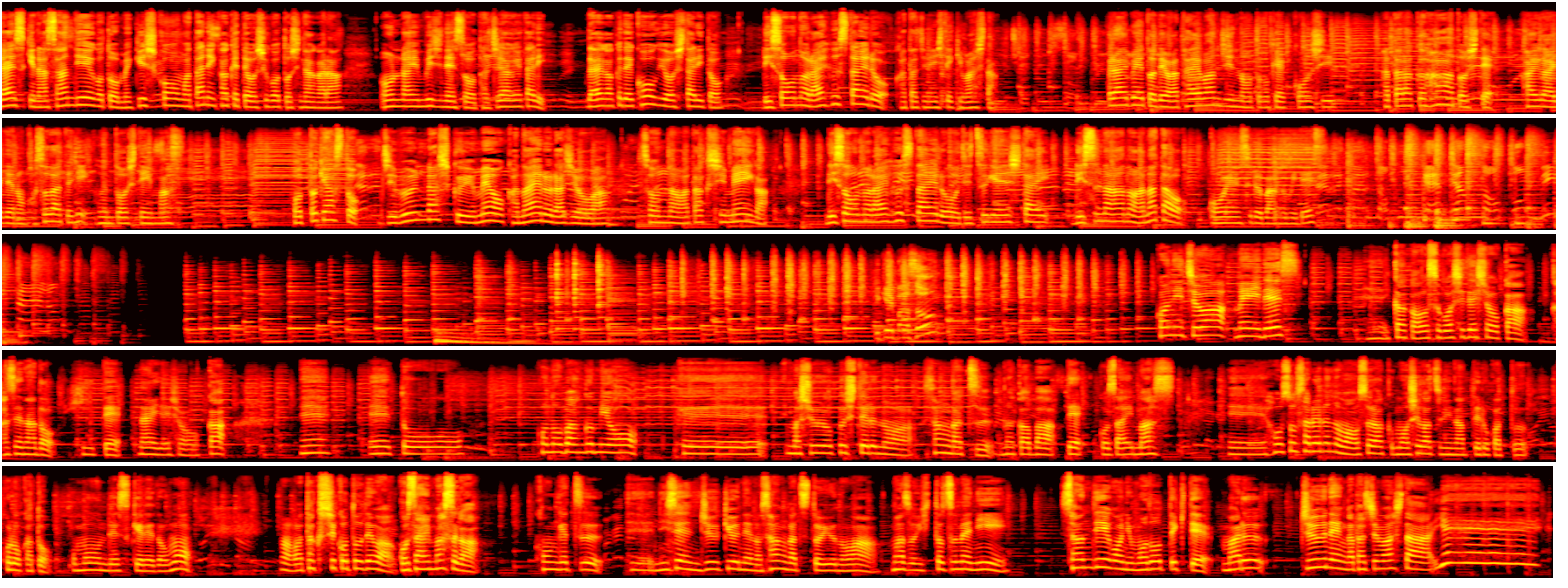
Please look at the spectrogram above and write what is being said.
大好きなサンディエゴとメキシコを股にかけてお仕事しながらオンラインビジネスを立ち上げたり大学で講義をしたりと理想のライフスタイルを形にしてきました。プライベートでは台湾人の夫と結婚し働く母として海外での子育てに奮闘しています。ポッドキャスト自分らしく夢を叶えるラジオはそんな私メイが理想のライフスタイルを実現したいリスナーのあなたを応援する番組です。こんにちはメイです、えーいかがお過ごしでしょうか？風邪などひいてないでしょうか？ねえー、とこの番組を、えー今収録しているのは3月半ばでございます、えー放送されるのはおそらくもう4月になっているかと頃かと思うんですけれどもまあ私事ではございますが今月、えー2019年の3月というのはまず一つ目にサンディエゴに戻ってきて丸10年が経ちました。イエーイ！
